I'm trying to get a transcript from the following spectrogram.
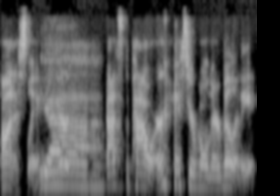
honestly. Yeah. that's the power, It's your vulnerability.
